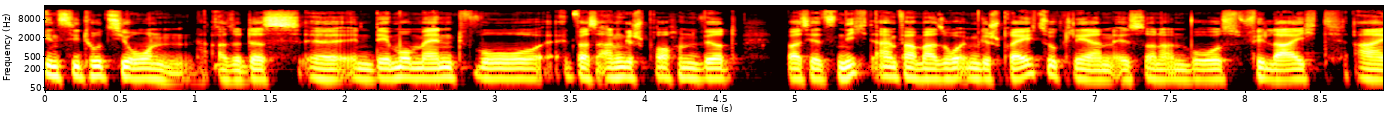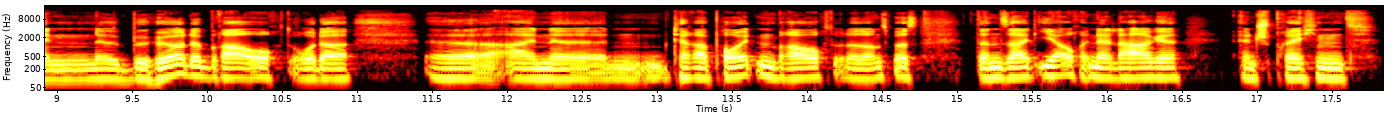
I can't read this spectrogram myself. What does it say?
Institutionen. Also dass äh, in dem Moment, wo etwas angesprochen wird, was jetzt nicht einfach mal so im Gespräch zu klären ist, sondern wo es vielleicht eine Behörde braucht oder äh, einen Therapeuten braucht oder sonst was, dann seid ihr auch in der Lage, entsprechend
